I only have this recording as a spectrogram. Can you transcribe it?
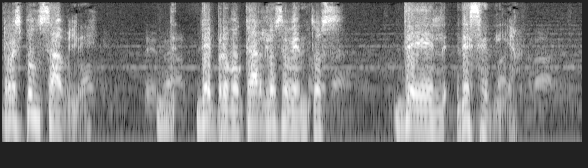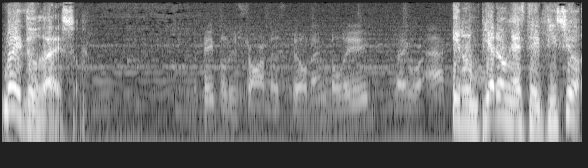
responsable de, provocar los eventos de ese día. No hay duda de eso. Irrumpieron a este edificio,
